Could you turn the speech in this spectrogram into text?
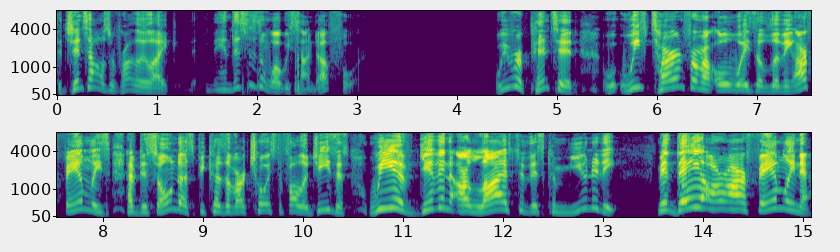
the Gentiles are probably like, man, this isn't what we signed up for. We repented. We've turned from our old ways of living. Our families have disowned us because of our choice to follow Jesus. We have given our lives to this community. Man, they are our family now.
